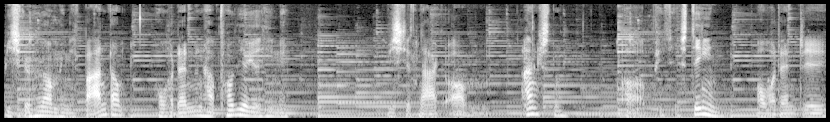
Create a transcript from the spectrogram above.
Vi skal høre om hendes barndom, og hvordan den har påvirket hende. Vi skal snakke om angsten og PTSD'en, og hvordan det,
